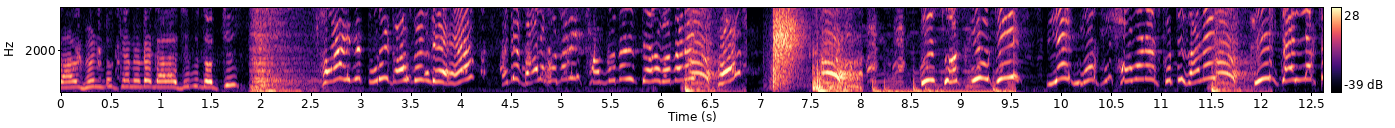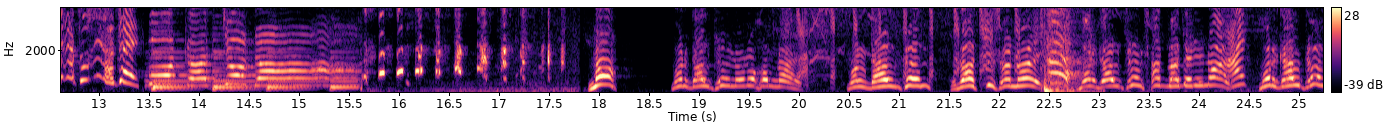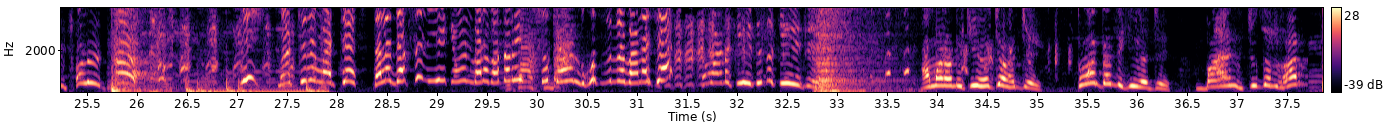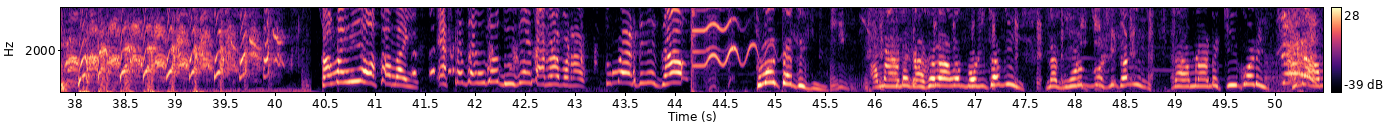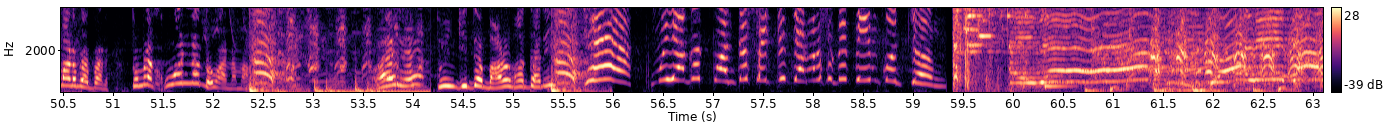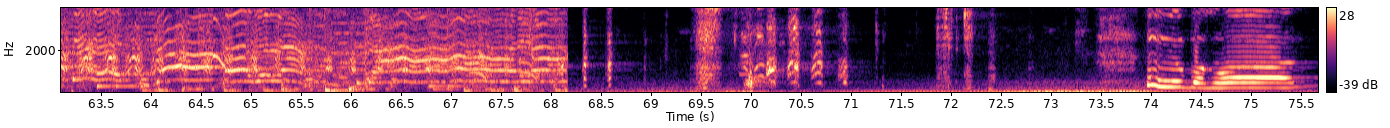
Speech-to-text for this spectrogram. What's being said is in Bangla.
গার্লফ্রেন্ড তো কেনাডা গালা চিপি ধরছিস? শালা এটা তোরে গার্লফ্রেন্ড রে হ্যাঁ? এটা বারো ভাতারে সাত ভাতারে তেরো ভাতারে হ্যাঁ? তুই সটকে উঠিস? ইয়ে মোর কি সর্বনাশ করতে জানিস? তিন চার লাখ টাকা চুষি হয়েছে। না মোর গার্লফ্রেন্ড ওরকম নয়। মোর গার্লফ্রেন্ড রাজচুষা নয়। মোর গার্লফ্রেন্ড সাত ভাতারি নয়। মোর গার্লফ্রেন্ড সলিড আমার ওটা কি হচ্ছে হচ্ছে? তোমার তাতে কি হচ্ছে? বায়ন চুতের ঘর? কামাই অকামাই একটা জানি তো দুইজন টাটা পাড়া তোমরা একদিকে যাও। তোমার তাতে কি? আমরা একটা গাছের আলাদ বসে থাকি? না গরুত বসে থাকি? না আমরা একটা কি করি? সেটা আমার ব্যাপার। তোমরা খোয়ান না ধোয়ান আমার হয় রে তুই কি তো বারো ভাতারি? হ্যাঁ মুই আগত 50 60 চ্যাংড়ার সাথে প্রেম করছম ભગવાન.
